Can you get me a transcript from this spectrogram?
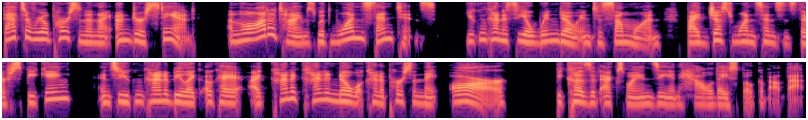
that's a real person and i understand and a lot of times with one sentence you can kind of see a window into someone by just one sentence they're speaking. And so you can kind of be like, okay, I kind of kind of know what kind of person they are because of X, Y, and Z and how they spoke about that.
